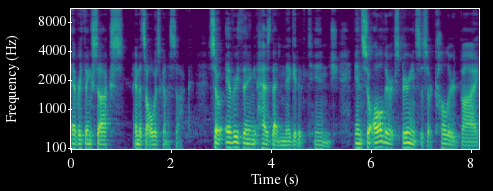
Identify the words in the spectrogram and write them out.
Everything sucks, and it's always going to suck. So everything has that negative tinge, and so all their experiences are colored by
